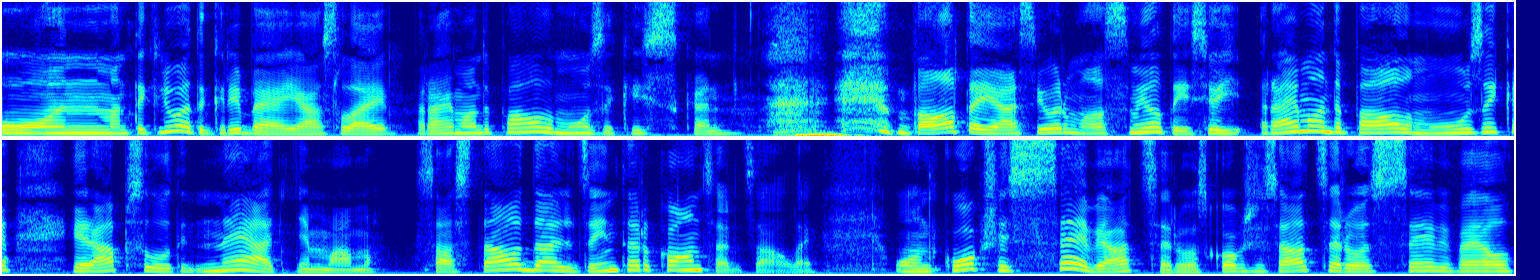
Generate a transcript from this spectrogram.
Un man tik ļoti gribējās, lai Raimonda Paula mūzika izskan Baltajās jūrmālas smiltīs, jo Raimonda Paula mūzika ir absolūti neatņemama sastāvdaļa dzintaru koncertzālē. Un kopš es sevi atceros, kopš es atceros sevi vēl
